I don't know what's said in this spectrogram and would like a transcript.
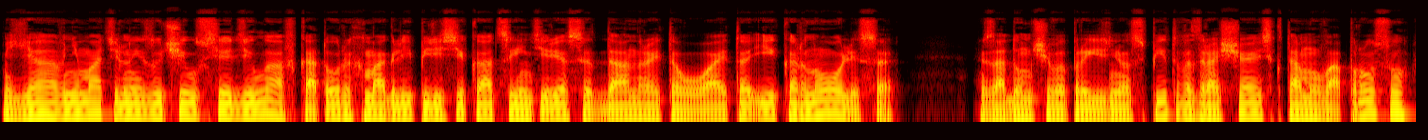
Я внимательно изучил все дела, в которых могли пересекаться интересы Данрайта Уайта и Корнуоллиса, задумчиво произнес Пит, возвращаясь к тому вопросу,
